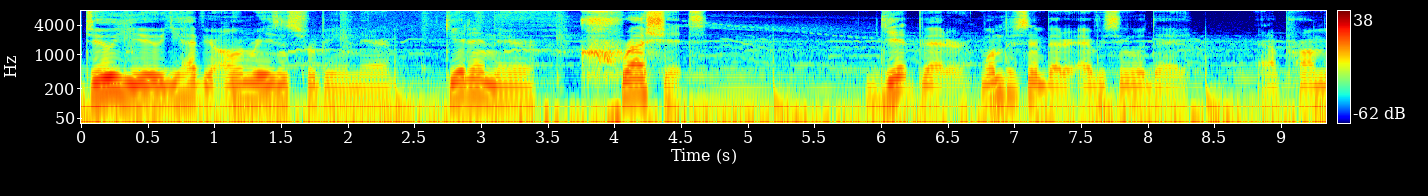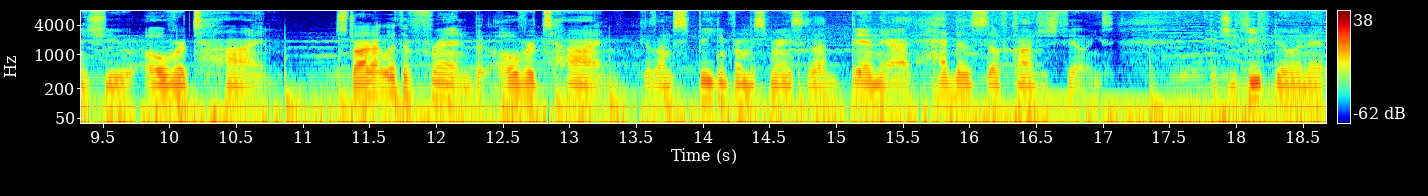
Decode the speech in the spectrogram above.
Do you? You have your own reasons for being there. Get in there, crush it, Get better, 1% better every single day. And I promise you, over time, start out with a friend, but over time, because I'm speaking from experience, because I've been there, I've had those self conscious feelings. But you keep doing it.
